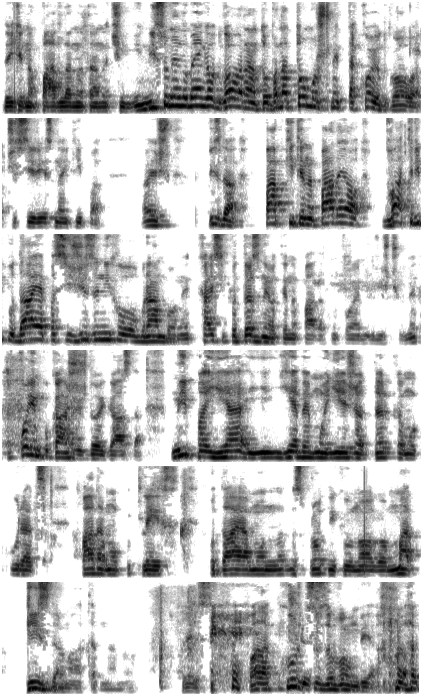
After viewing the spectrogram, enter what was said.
da jih je napadla na ta način. In niso imeli nobenega odgovora na to, pa na to moš imeti takoj odgovor, če si resna ekipa. Veš, pizda, papki te napadajo, dva, tri podaje, pa si že za njihovo obrambo. Ne? Kaj si pa drznejo te napadati na tvojem igrišču? Ne? Tako jim pokažeš, kdo je gazda. Mi pa je, jebemo ježa, drkamo kurac, padamo po tleh, podajamo nasprotniku v nogo, ma pizda materna. No? Res. Hvala kurcu za bombija. Hvala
